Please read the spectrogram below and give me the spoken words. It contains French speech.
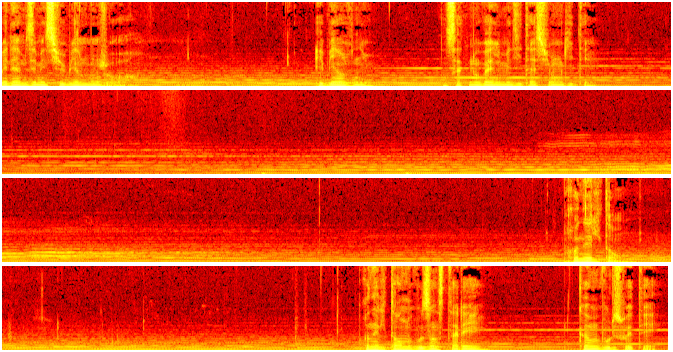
Mesdames et messieurs, bien le bonjour. Et bienvenue dans cette nouvelle méditation guidée. Prenez le temps. Prenez le temps de vous installer comme vous le souhaitez.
